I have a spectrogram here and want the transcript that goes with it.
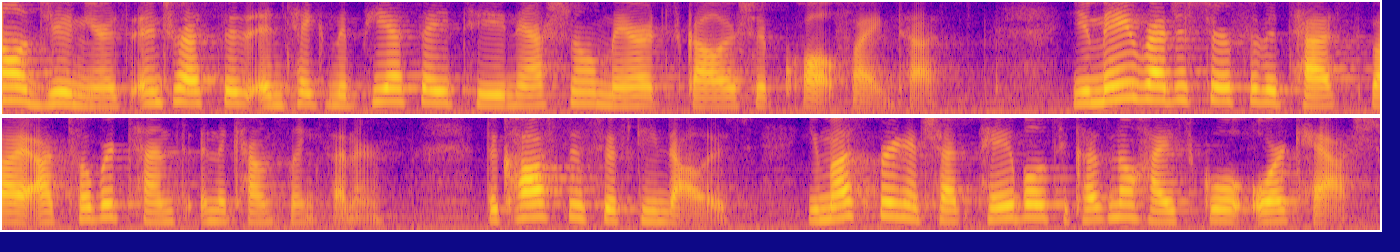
all juniors interested in taking the PSAT National Merit Scholarship Qualifying Test. You may register for the test by October 10th in the Counseling Center. The cost is $15. You must bring a check payable to Cousino High School or cash.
